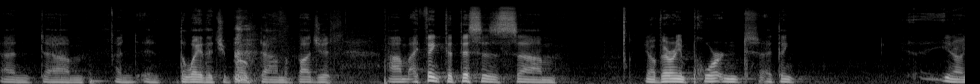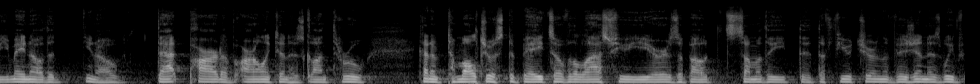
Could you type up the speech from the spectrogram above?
and, um, and and the way that you broke down the budget. Um, I think that this is, um, you know, very important. I think, you know, you may know that, you know, that part of Arlington has gone through kind of tumultuous debates over the last few years about some of the, the, the future and the vision as we've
